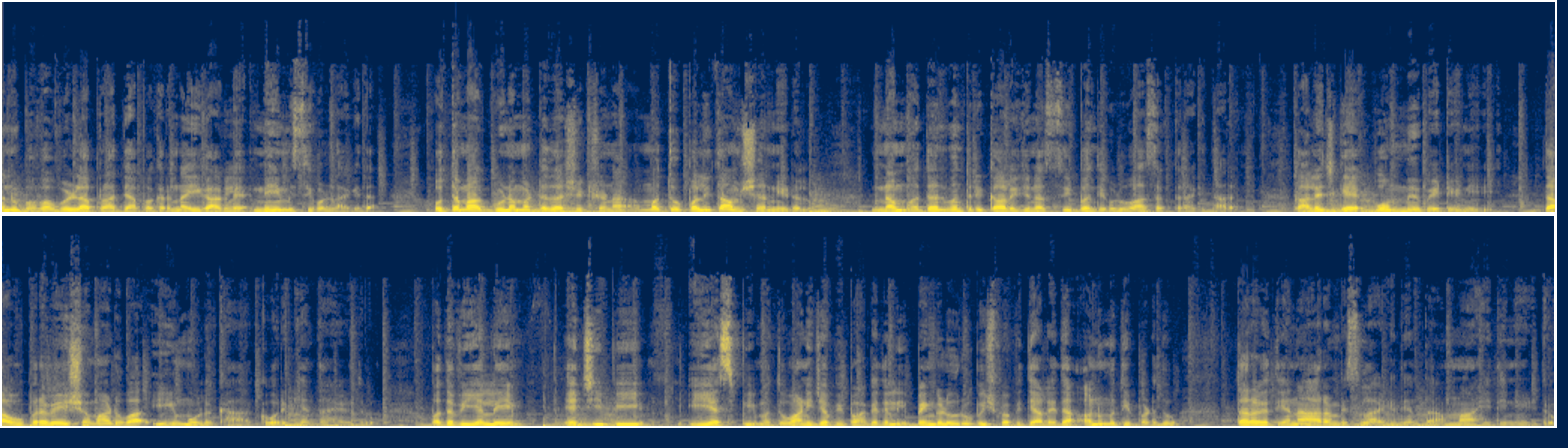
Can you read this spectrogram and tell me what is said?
ಅನುಭವವುಳ್ಳ ಪ್ರಾಧ್ಯಾಪಕರನ್ನು ಈಗಾಗಲೇ ನೇಮಿಸಿಕೊಳ್ಳಲಾಗಿದೆ. ಉತ್ತಮ ಗುಣಮಟ್ಟದ ಶಿಕ್ಷಣ ಮತ್ತು ಫಲಿತಾಂಶ ನೀಡಲು ನಮ್ಮ ಧನ್ವಂತರಿ ಕಾಲೇಜಿನ ಸಿಬ್ಬಂದಿಗಳು ಆಸಕ್ತರಾಗಿದ್ದಾರೆ. ಕಾಲೇಜಿಗೆ ಒಮ್ಮೆ ಭೇಟಿ ನೀಡಿ, ತಾವು ಪ್ರವೇಶ ಮಾಡುವ ಈ ಮೂಲಕ ಕೋರಿಕೆ ಅಂತ ಹೇಳಿದರು. ಪದವಿಯಲ್ಲಿ ಎಚ್ಇಪಿ, ಇಎಸ್ಪಿ ಮತ್ತು ವಾಣಿಜ್ಯ ವಿಭಾಗದಲ್ಲಿ ಬೆಂಗಳೂರು ವಿಶ್ವವಿದ್ಯಾಲಯದ ಅನುಮತಿ ಪಡೆದು ತರಗತಿಯನ್ನು ಆರಂಭಿಸಲಾಗಿದೆ ಅಂತ ಮಾಹಿತಿ ನೀಡಿದರು.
